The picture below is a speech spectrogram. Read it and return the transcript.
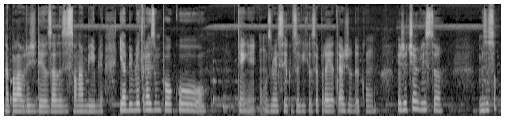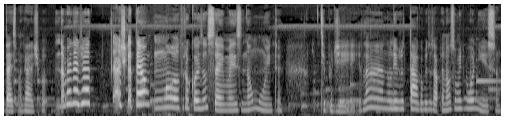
na palavra de Deus, elas estão na Bíblia. E a Bíblia traz um pouco tem uns versículos aqui que eu separei até ajuda com eu já tinha visto, mas eu sou péssima, cara, tipo, na verdade eu acho que até uma outra coisa eu sei, mas não muito. Tipo de lá no livro tal, capítulo tal. Eu não sou muito boa nisso.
